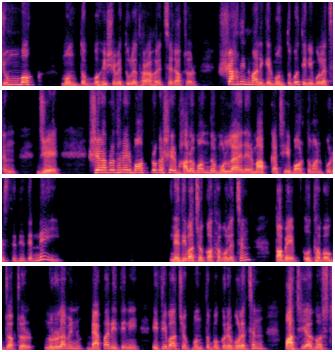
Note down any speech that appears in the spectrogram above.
চুম্বক মন্তব্য হিসেবে তুলে ধরা হয়েছে ডক্টর শাহদিন মালিকের মন্তব্য। তিনি বলেছেন যে, সেনাপ্রধানের মত প্রকাশের ভালো মন্দ মূল্যায়নের মাপকাঠি বর্তমান পরিস্থিতিতে নেই। নেতিবাচক কথা বলেছেন। তবে অধ্যাপক ডক্টর নুরুল আমিন ব্যাপারী তিনি ইতিবাচক মন্তব্য করে বলেছেন, পাঁচই আগস্ট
